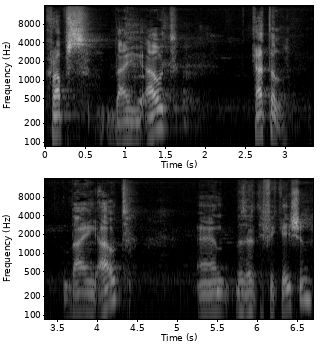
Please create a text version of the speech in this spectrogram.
crops dying out, cattle dying out, and desertification.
